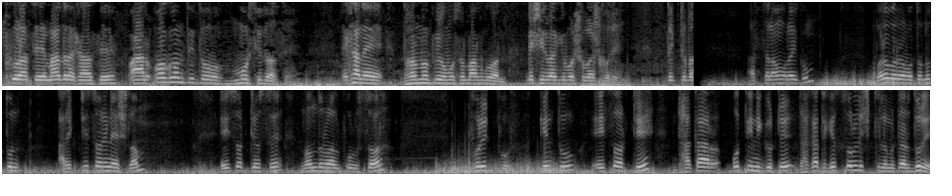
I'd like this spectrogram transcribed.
স্কুল আছে, মাদ্রাসা আছে, আর অগন্তিত মসজিদও আছে। এখানে ধর্মপ্রিয় মুসলমানগণ বেশিরভাগই বসবাস করে। দেখতে পা আসসালামু আলাইকুম। বড় বড় মতো নতুন আরেকটি চরে নিয়ে আসলাম। এই চরটি হচ্ছে নন্দলালপুর চর, ফরিদপুর। কিন্তু এই চরটি ঢাকার অতি নিকটে, ঢাকা থেকে চল্লিশ কিলোমিটার দূরে।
